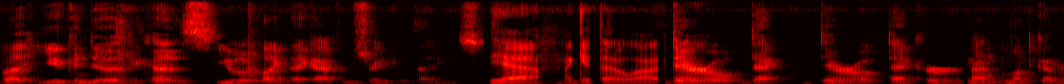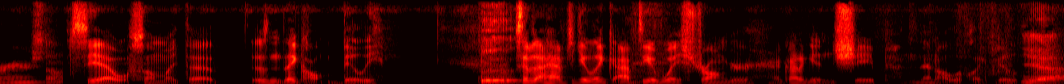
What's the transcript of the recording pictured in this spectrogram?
but you can do it because you look like that guy from Stranger Things, yeah, I get that a lot. Daryl Deck Daryl Decker Mount Montgomery or something. Yeah, well, something like that. Isn't they call him Billy? Except I have to get like I have to get way stronger. I gotta get in shape, and then I'll look like Bill. Yeah,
